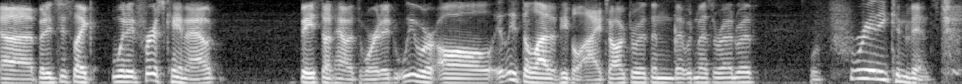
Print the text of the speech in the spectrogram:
Uh, but it's just like when it first came out, based on how it's worded, we were all, at least a lot of the people I talked with and that would mess around with, were pretty convinced.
